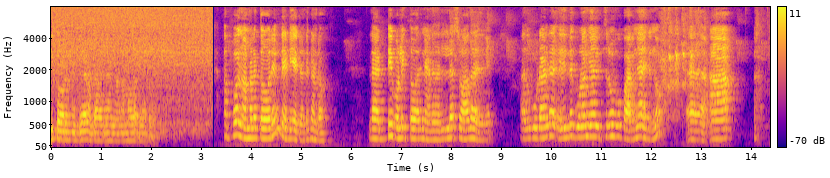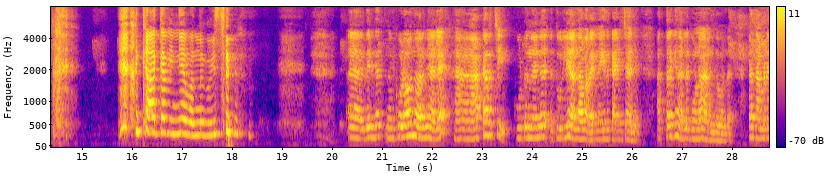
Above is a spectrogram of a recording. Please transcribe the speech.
ഈ തോരൻ കൂട്ടുകാരുണ്ടാകുന്നതെന്നാണ് അമ്മ പറഞ്ഞത് അപ്പോൾ നമ്മുടെ തോരൻ റെഡി ആയിട്ടുണ്ട് കണ്ടോ? നല്ല അടിപൊളി തോരനാണ്. നല്ല സ്വാദമാണ് ഇതിന്. അതുകൂടാണ്ട് ഇതിന്റെ ഗുണം ഞാൻ ഇച്ചിരി മുമ്പ് പറഞ്ഞായിരുന്നു. ആ കാക്ക പിന്നെ വന്നു കുയിസ് ഇതിന്റെ ഗുണമെന്ന് പറഞ്ഞാൽ ആട്ടിറച്ചി കൂട്ടുന്നതിന് തുല്യമാണെന്നാണ് പറയുന്നത് ഇത് കഴിച്ചാൽ അത്രയ്ക്ക് നല്ല ഗുണമാണ് ഇതുകൊണ്ട്. അപ്പം നമ്മുടെ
